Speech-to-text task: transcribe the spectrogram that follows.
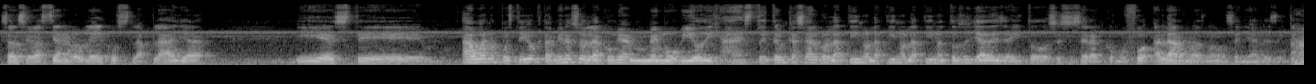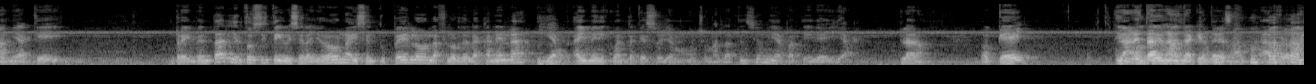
San Sebastián a lo lejos, la playa y este... Ah, bueno, pues te digo que también eso de la cumbia me movió, dije, ah, estoy, tengo que hacer algo latino, latino, latino, entonces ya desde ahí todos esos eran como alarmas, ¿no? Señales de que Ajá. tenía que reinventar y entonces te digo, hice La Llorona, hice En tu pelo, La Flor de la Canela y ya- ahí me di cuenta que eso llama mucho más la atención y a partir de ahí ya. Claro. Ok. La neta, la neta, qué interesante. Ah, perdón.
